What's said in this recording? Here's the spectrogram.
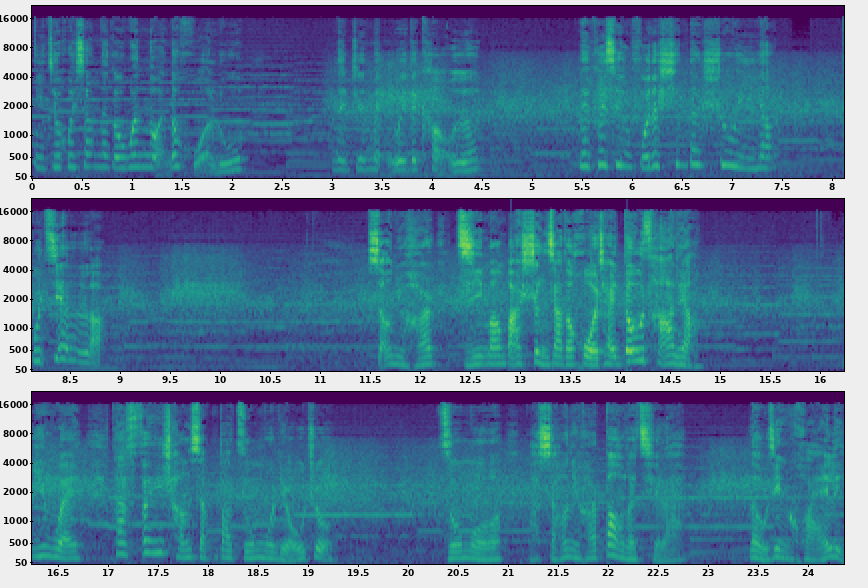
你就会像那个温暖的火炉，那只美味的烤鹅，那棵幸福的圣诞树一样，不见了。小女孩急忙把剩下的火柴都擦亮，因为她非常想把祖母留住。祖母把小女孩抱了起来，搂进怀里。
